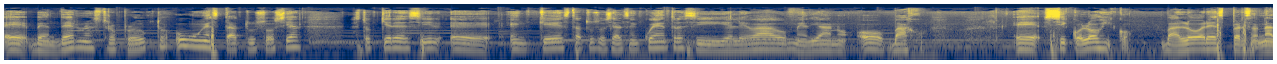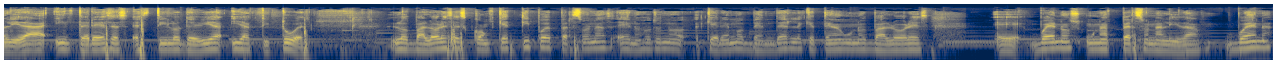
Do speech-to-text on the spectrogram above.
eh, vender nuestro producto o un estatus social. Esto quiere decir eh, en qué estatus social se encuentra, si elevado, mediano o bajo. psicológico, valores, personalidad, intereses, estilos de vida y actitudes. Los valores es con qué tipo de personas nosotros queremos venderle que tengan unos valores eh, buenos, una personalidad buena,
